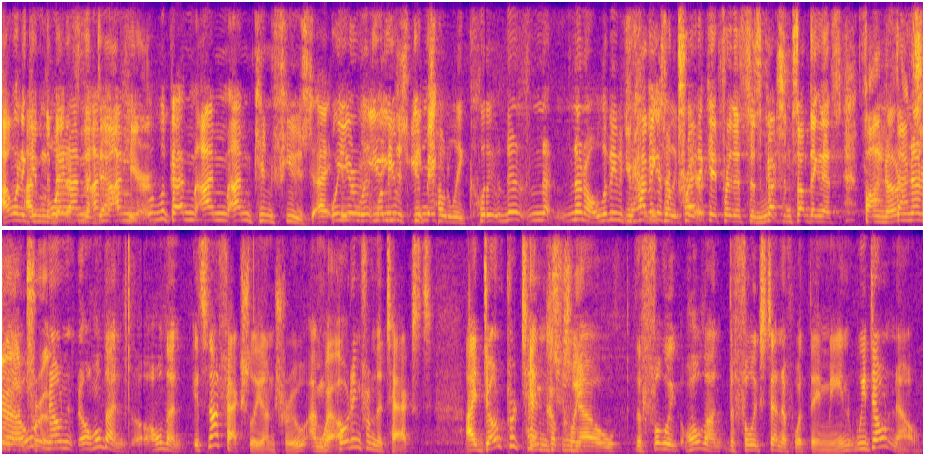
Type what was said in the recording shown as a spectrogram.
I want to give I'm, him the benefit I'm, of the doubt here. Look, I'm I'm I'm confused. well, you're, let, let me just be totally clear. No, no, no, no. Let me. You're having as a predicate clear. for this discussion something that's fa no, factually no, no, untrue. No, no, hold on, hold on. It's not factually untrue. I'm well, quoting from the text. I don't pretend incomplete. to know the full. Hold on, the full extent of what they mean. We don't know,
